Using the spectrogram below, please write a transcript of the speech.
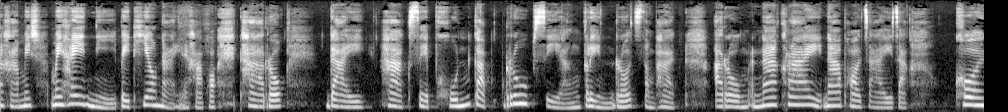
นะคะ ไม่ไม่ให้หนีไปเที่ยวไหนนะคะ เพราะทารกใดหากเสพคุ้นกับรูปเสียงกลิ่นรสสัมผัส อารมณ์น่าใคร่น่าพอใจจาก คน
